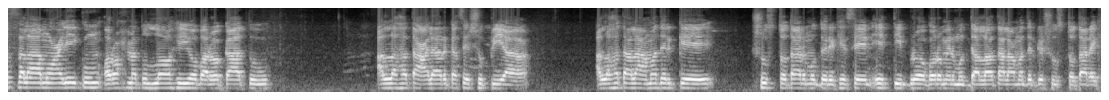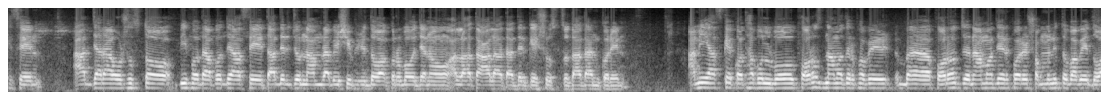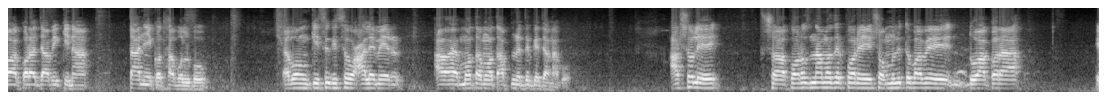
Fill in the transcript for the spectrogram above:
আসসালামু আলাইকুম রহমতুল্লাহি বারকাতু। আল্লাহ তালার কাছে শুক্রিয়া। আল্লাহ তালা আমাদেরকে সুস্থতার মধ্যে রেখেছেন, এই তীব্র গরমের মধ্যে আল্লাহ তালা আমাদেরকে সুস্থতা রেখেছেন। আর যারা অসুস্থ, বিপদ আপদে আছে, তাদের জন্য আমরা বেশি বেশি দোয়া করব যেন আল্লাহ তালা তাদেরকে সুস্থতা দান করেন। আমি আজকে কথা বলব, ফরজ নামাজের বা ফরজ নামাজের পরে সম্মিলিতভাবে দোয়া করা যাবে কিনা। তা নিয়ে কথা বলব এবং কিছু কিছু আলেমের মতামত আপনাদেরকে জানাব। আসলে ফরজ নামাজের পরে সম্মিলিতভাবে দোয়া করা,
